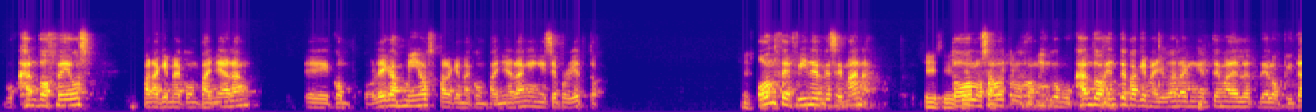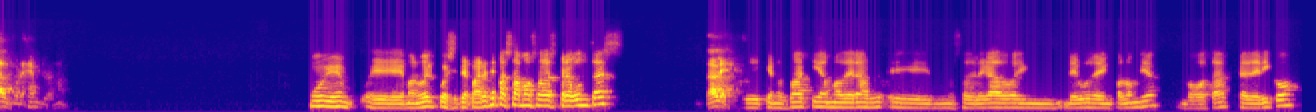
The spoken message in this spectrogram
buscando CEOs para que me acompañaran, eh, con colegas míos, para que me acompañaran en ese proyecto. 11 fines de semana, todos los sábados y los domingos, buscando gente para que me ayudara en el tema del, hospital, por ejemplo. Muy bien, eh, Manuel, pues si te parece pasamos a las preguntas. Dale. Y que nos va aquí a moderar eh, nuestro delegado en, de UDE en Colombia, en Bogotá, Federico.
